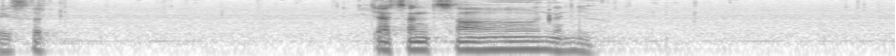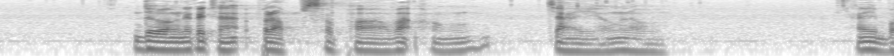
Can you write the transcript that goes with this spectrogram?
ริสุทธิ์ จะซ้อนๆกันอยู่ ดวงนี้ก็จะปรับสภาวะของใจของเรา ให้บ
